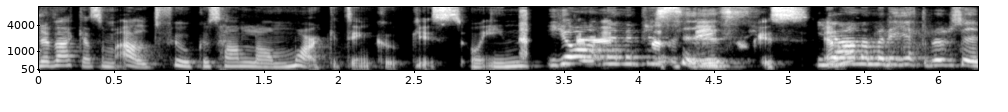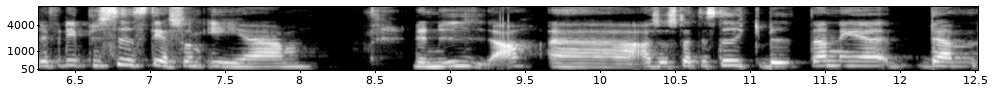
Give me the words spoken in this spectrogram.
det verkar som allt fokus handlar om marketing cookies och inte Ja, nej, men precis. Cookies, ja, nej, men det är jättebra att du säger det, för det är precis det som är um, det nya. Uh, alltså statistikbiten är den,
